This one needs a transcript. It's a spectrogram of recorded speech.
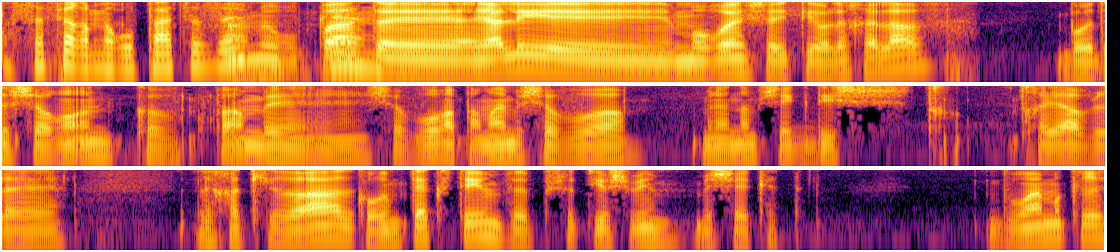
הספר המרופט הזה? המרופט, כן. אה, היה לי מורה שהייתי הולך אליו, בהוד השרון, פעם בשבוע, פעמיים בשבוע, בן אדם שהקדיש את חייו לחקירה, קוראים טקסטים ופשוט יושבים בשקט. והוא היה מקריא,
